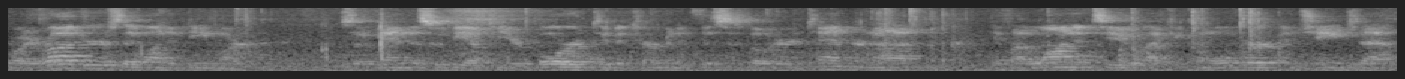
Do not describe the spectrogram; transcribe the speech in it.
Roy Rogers, they wanted Dean Martin. So again, this would be up to your board to determine if this is voter intent or not. If I wanted to, I could come over and change that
